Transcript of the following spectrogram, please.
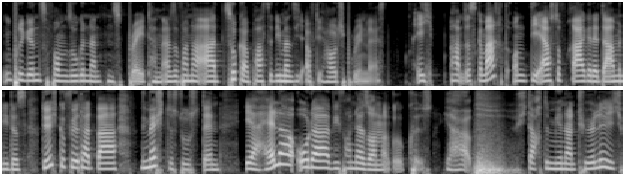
übrigens vom sogenannten Spraytan, also von einer Art Zuckerpaste, die man sich auf die Haut sprühen lässt. Ich habe das gemacht und die erste Frage der Dame, die das durchgeführt hat, war, wie möchtest du es denn? Eher heller oder wie von der Sonne geküsst? Ja, pff, ich dachte mir natürlich,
